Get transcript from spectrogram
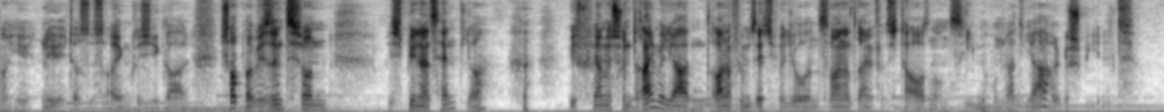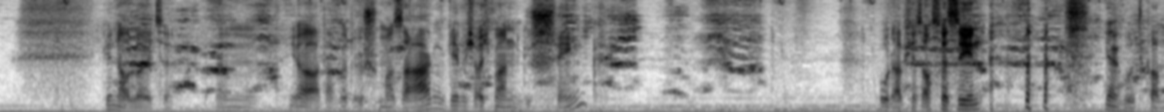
Ah, hier, nee, das ist eigentlich egal. Schaut mal, wir sind schon... Wir spielen als Händler. Wir haben jetzt schon 3 Milliarden 365 Millionen 243.000 und 700 Jahre gespielt. Genau, Leute. Ähm, ja, da würde ich mal sagen, gebe ich euch mal ein Geschenk. Oder habe ich jetzt aus Versehen? ja gut, komm.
